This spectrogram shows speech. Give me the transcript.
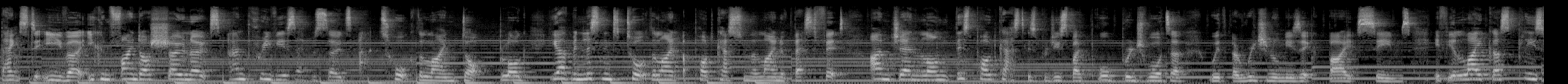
Thanks to Eva. You can find our show notes and previous episodes at talktheline.blog. You have been listening to Talk the Line, a podcast from the line of Best Fit. I'm Jen Long. This podcast is produced by Paul Bridgewater with original music by Seams. If you like us, please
